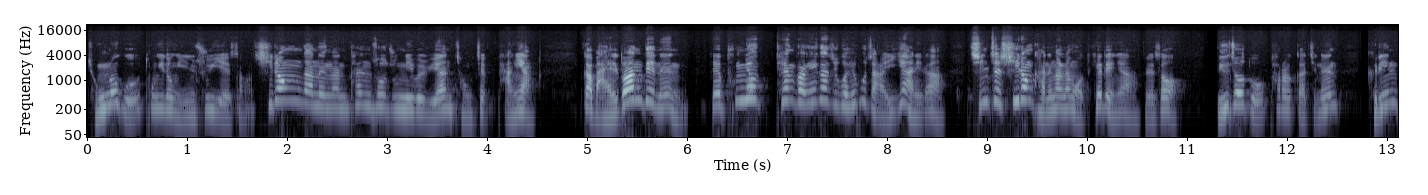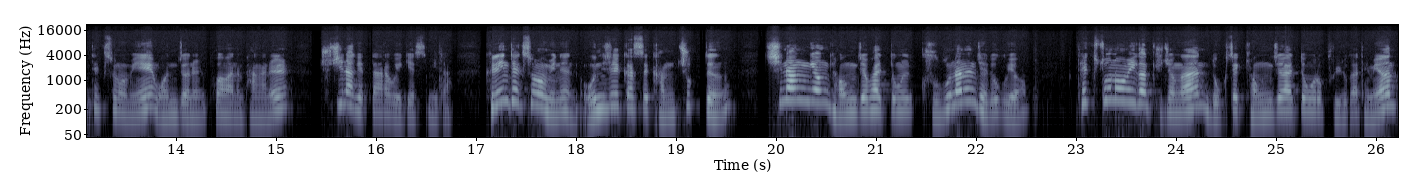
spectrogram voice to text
종로구 통이동 인수위에서 실현 가능한 탄소 중립을 위한 정책 방향. 그러니까 말도 안 되는 그냥 풍력 태양광 해가지고 해보자 이게 아니라 진짜 실현 가능하려면 어떻게 되냐. 그래서 늦어도 8월까지는 그린 텍소노미의 원전을 포함하는 방안을 추진하겠다라고 얘기했습니다. 그린 텍소노미는 온실가스 감축 등 친환경 경제 활동을 구분하는 제도고요. 텍소노미가 규정한 녹색 경제 활동으로 분류가 되면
